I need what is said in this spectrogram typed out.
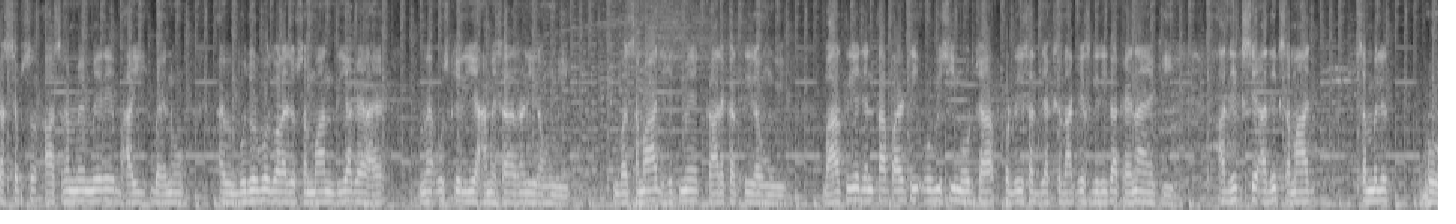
कश्यप आश्रम में मेरे भाई, बहनों एवं बुज़ुर्गों द्वारा जो सम्मान दिया गया है, मैं उसके लिए हमेशा ऋणी रहूँगी। व समाज हित में कार्य करती रहूँगी। भारतीय जनता पार्टी ओबीसी मोर्चा प्रदेश अध्यक्ष राकेश गिरी का कहना है कि अधिक से अधिक समाज सम्मिलित हो।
